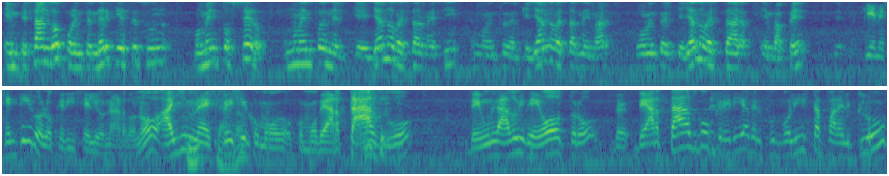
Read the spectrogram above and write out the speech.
empezando por entender que este es un momento cero, un momento en el que ya no va a estar Messi, un momento en el que ya no va a estar Neymar, un momento en el que ya no va a estar Mbappé, tiene sentido lo que dice Leonardo, ¿no? Hay una especie como, como de hartazgo de un lado y de otro, de, hartazgo, creería, del futbolista para el club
